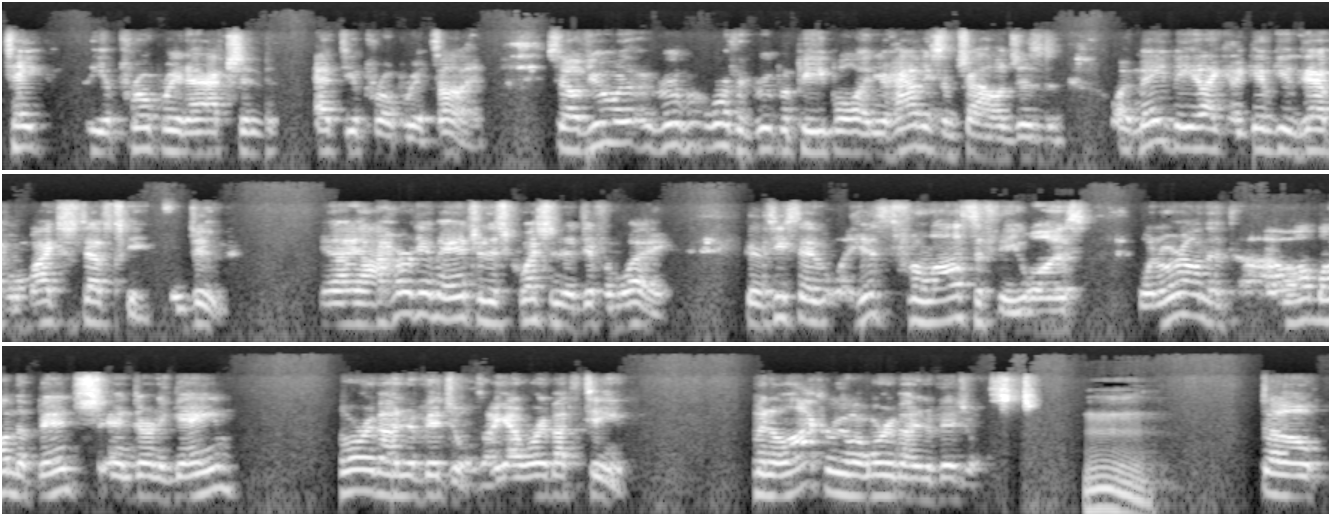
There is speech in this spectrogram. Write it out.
take the appropriate action at the appropriate time. So if you're a group, with a group of people and you're having some challenges, or it may be like I give you an example, Mike Krzyzewski from Duke. Know, I heard him answer this question in a different way because he said his philosophy was when we're on the I'm on the bench and during a game, don't worry about individuals. I got to worry about the team. I'm in the locker room. I worry about individuals. Mm. So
